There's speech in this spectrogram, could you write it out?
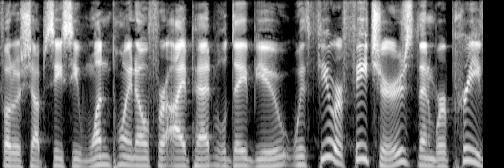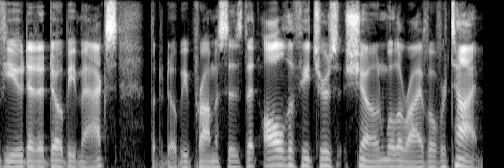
Photoshop CC 1.0 for iPad will debut with fewer features than were previewed at Adobe Max, but Adobe promises that all the features shown will arrive over time.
